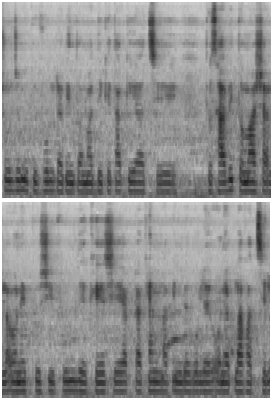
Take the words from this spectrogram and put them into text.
সূর্যমুখী ফুলটা কিন্তু আমার দিকে তাকিয়ে আছে। তো সাবিত তো মার্শাল্লাহ অনেক খুশি। ফুল দেখে সে একটা খেলনা কিনবে বলে অনেক লাফাচ্ছিল।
